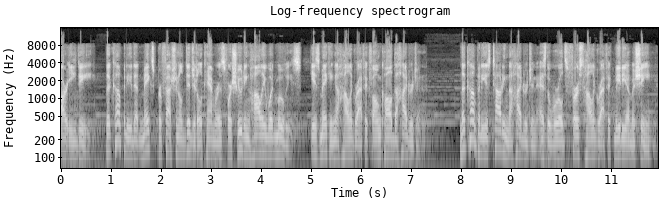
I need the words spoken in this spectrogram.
RED, the company that makes professional digital cameras for shooting Hollywood movies, is making a holographic phone called the Hydrogen. The company is touting the Hydrogen as the world's first holographic media machine,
